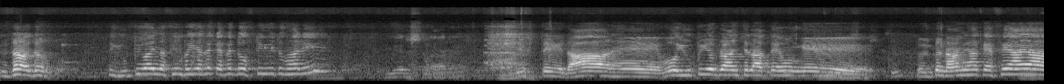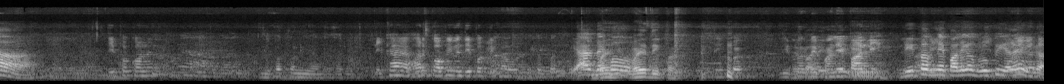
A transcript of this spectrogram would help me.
इधर इधर तो यूपी वाली नफीम भैया से कैसे दोस्ती हुई तुम्हारी? रिश्तेदार हैं। वो यूपी में ब्रांच चलाते होंगे। तो इनका नाम यहाँ कैसे आया? दीपक कौन है? दीपक को नहीं आता सर। लिखा है हर कॉपी में दीपक लिखा हुआ है। यार देखो। वही वही दीपक। दीपक दीपक नेपाली। दीपक नेपाली का ग्रुप ही है ना इनका।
